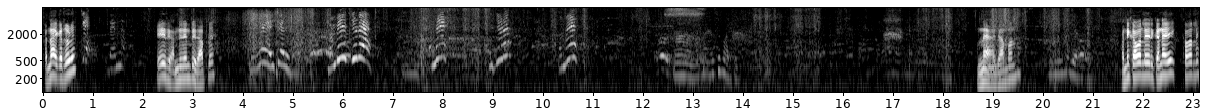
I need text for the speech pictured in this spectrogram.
కన్నా ఇక్కడ చూడు. ఏ అన్ని తెంపిరా అప్పుడే? మమ్మీ వేసేది. మమ్మీ ఇది చూడే. మమ్మీ ఇది చూడే మమ్మీ వేసి పడుతుంది ఉన్నాయా జాంపన్లు అన్ని కవర్లు లేరు కన్నా ఏయ్ కవర్లే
